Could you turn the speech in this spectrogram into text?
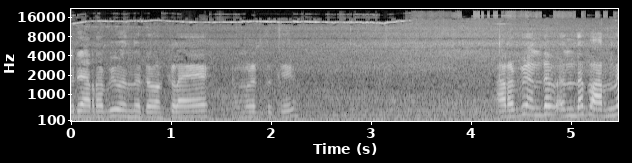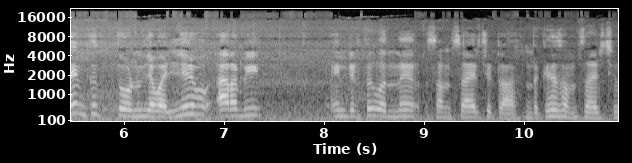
ഒരു അറബി വന്നിട്ടോ മക്കളെ നമ്മുടെ അടുത്തേക്ക്. അറബി എന്താ എന്താ പറഞ്ഞ? എനിക്ക് തോന്നില്ല വലിയൊരു അറബി എന്റെ അടുത്ത് വന്ന് സംസാരിച്ചിട്ടാ. എന്തൊക്കെ സംസാരിച്ചു?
